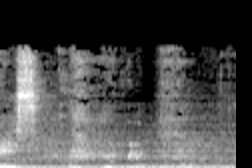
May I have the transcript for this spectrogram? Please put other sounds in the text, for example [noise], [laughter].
face. [laughs]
